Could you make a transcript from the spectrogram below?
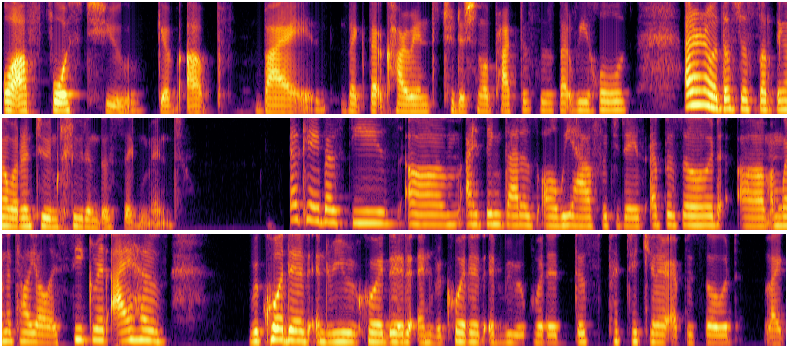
or are forced to give up by like the current traditional practices that we hold. I don't know, that's just something I wanted to include in this segment. Okay, besties. Um, I think that is all we have for today's episode. Um, I'm gonna tell y'all a secret. I have recorded and re-recorded and recorded and re-recorded this particular episode like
